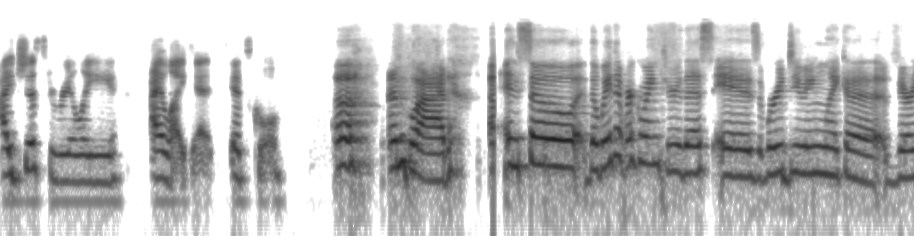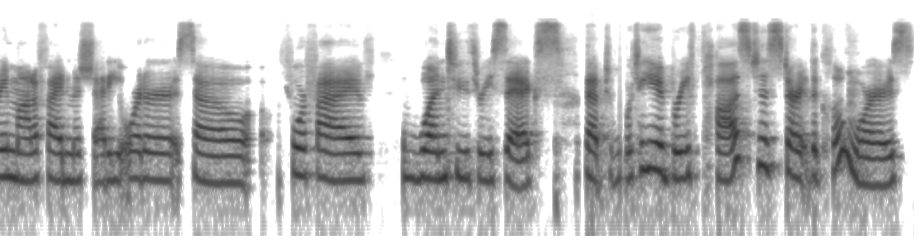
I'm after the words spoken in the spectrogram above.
I just really I like it. It's cool. Uh, I'm glad. And so the way that we're going through this is we're doing like a very modified machete order. So four, five, one, two, three, six. Except we're taking a brief pause to start the Clone Wars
